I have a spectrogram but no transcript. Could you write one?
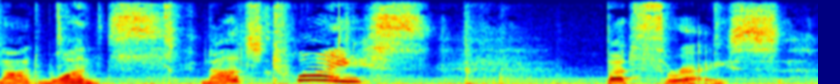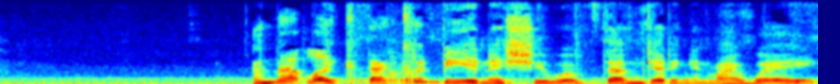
Not once, not twice, but thrice. And that like that could be an issue of them getting in my way,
